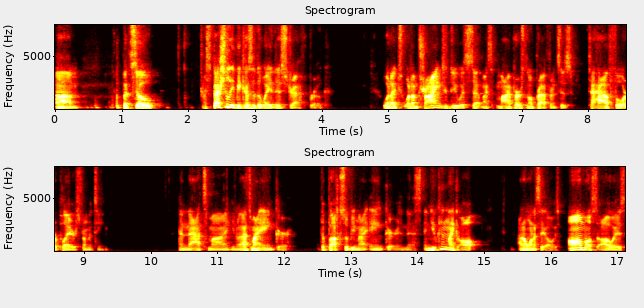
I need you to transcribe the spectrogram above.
Um, but so, especially because of the way this draft broke, what I what I'm trying to do is set my my personal preferences to have four players from a team, and that's my you know that's my anchor. The Bucks will be my anchor in this, and you can like all. I don't want to say always, almost always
